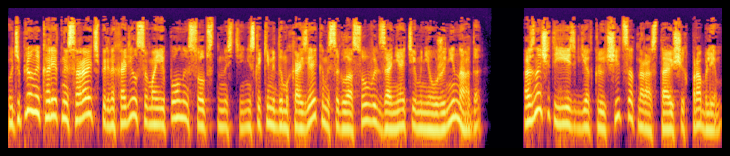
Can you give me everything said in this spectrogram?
Утепленный каретный сарай теперь находился в моей полной собственности, ни с какими домохозяйками согласовывать занятия мне уже не надо. А значит, есть где отключиться от нарастающих проблем.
